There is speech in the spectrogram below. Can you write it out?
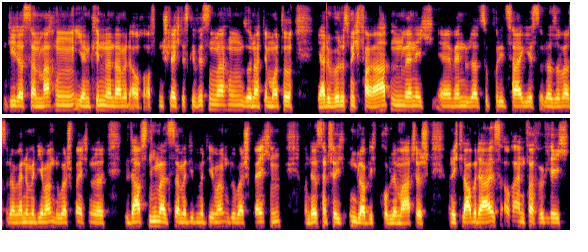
die das dann machen, ihren Kindern damit auch oft ein schlechtes Gewissen machen, so nach dem Motto, ja, du würdest mich verraten, wenn ich, äh, wenn du da zur Polizei gehst oder sowas oder wenn du mit jemandem drüber sprechen oder du darfst niemals damit mit jemandem drüber sprechen. Und das ist natürlich unglaublich problematisch. Und ich glaube, da ist auch einfach wirklich,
